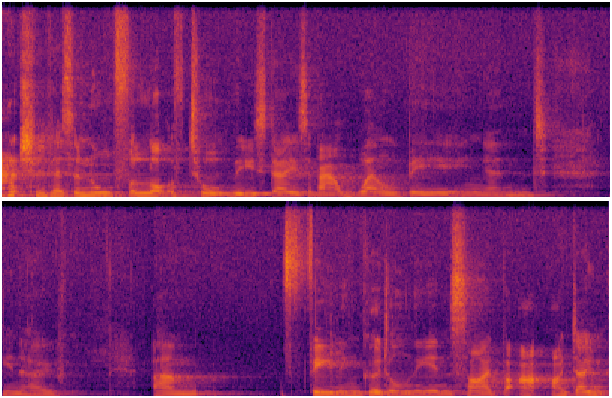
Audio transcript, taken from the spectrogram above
actually, there's an awful lot of talk these days about well being and, you know, um, feeling good on the inside. But I, I don't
